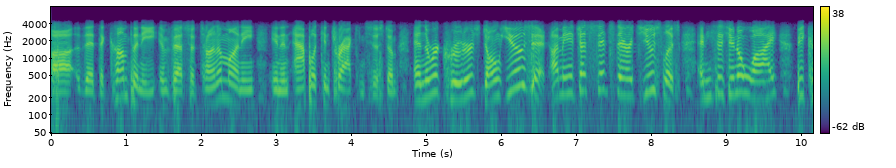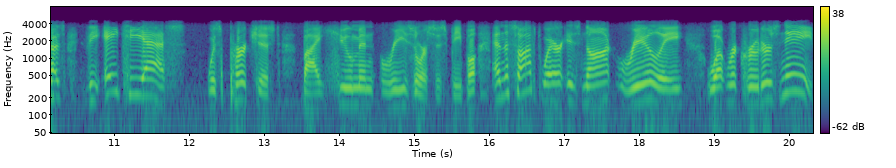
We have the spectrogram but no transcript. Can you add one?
uh, that the company invests a ton of money in an applicant tracking system, and the recruiters don't use it. I mean, it just sits there; it's useless." And he says, "You know why? Because the ATS was purchased by human resources people, and the software is not really what recruiters need,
